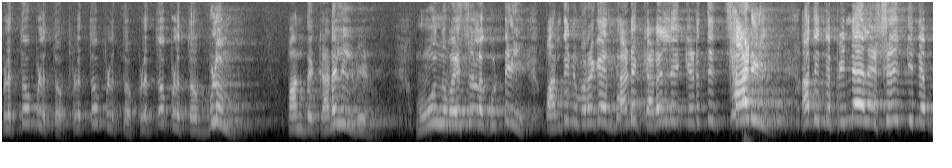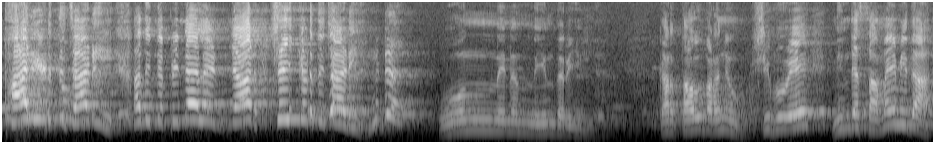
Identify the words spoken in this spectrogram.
പ്ലിത്തോ പ്ലിത്തോ പ്ലിത്തോ പ്ലിത്തോ പ്ലിത്തോ പ്ലിത്തോ ബ്ലും പന്ത് കടലിൽ വീണു. മൂന്ന് വയസ്സുള്ള കുട്ടി പന്തിന് പുറകെ നടുക്കടലിലേക്ക് എടുത്ത് ചാടി. അതിന്റെ പിന്നാലെ ഷെയ്ക്കിന്റെ ഭാര്യ എടുത്ത് ചാടി. അതിന്റെ പിന്നാലെ ഞാൻ ഷെയ്ക്ക് എടുത്ത് ചാടി. ഒന്നിനും നീന്തറിയില്ല. കർത്താവ് പറഞ്ഞു ഷിബുവേ നിന്റെ സമയം ഇതാ.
